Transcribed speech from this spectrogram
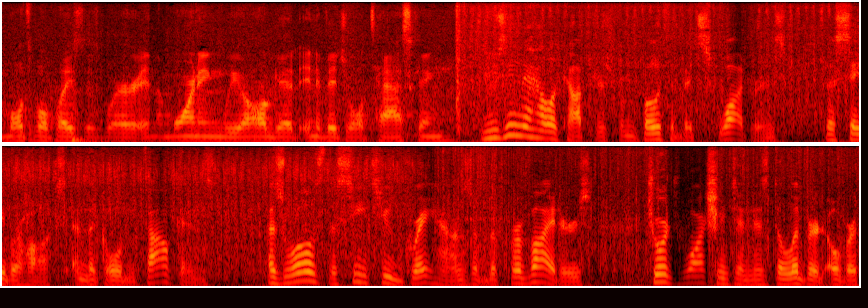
multiple places where in the morning we all get individual tasking. Using the helicopters from both of its squadrons, the Saberhawks and the Golden Falcons, as well as the C-2 Greyhounds of the providers, George Washington has delivered over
